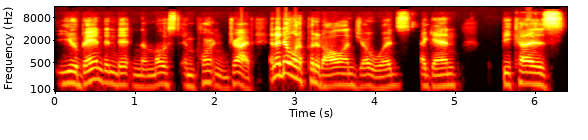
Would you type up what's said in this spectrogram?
you abandoned it in the most important drive. And I don't want to put it all on Joe Woods again because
